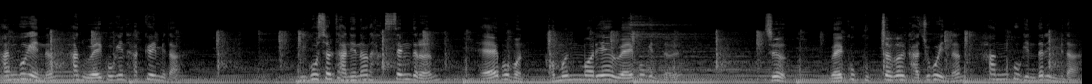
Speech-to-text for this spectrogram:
한국에 있는 한 외국인 학교입니다. 이곳을 다니는 학생들은 대부분 검은 머리의 외국인들, 즉 외국 국적을 가지고 있는 한국인들입니다.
